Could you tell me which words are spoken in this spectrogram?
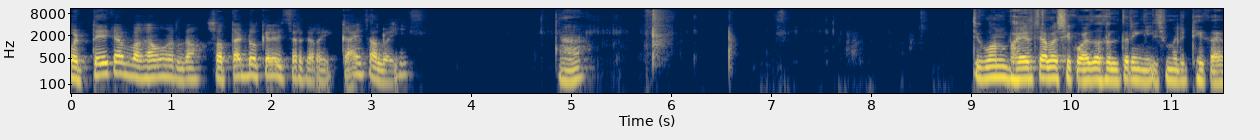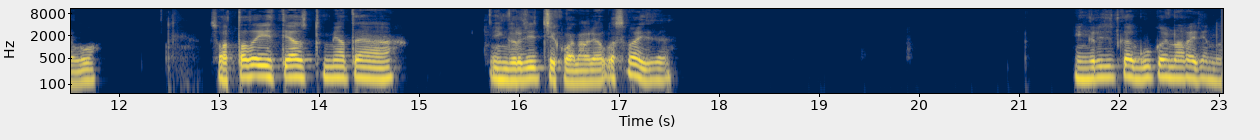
पटतंय का बघा वरदा स्वतः डोक्याला विचार करा काय चालू आहे हा? ती कोण बाहेरच्याला शिकवायचं असेल तर इंग्लिशमध्ये ठीक आहे हो. स्वतःचा इतिहास तुम्ही आता इंग्रजीत शिकवायला लागल्यावर हो. कसं पाहिजे? इंग्रजीत का गु कळणार आहे त्यांना.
